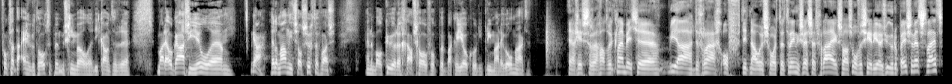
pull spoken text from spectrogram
vond ik dat eigenlijk het hoogtepunt. Misschien wel eh, die counter. eh waar El Ghazi heel, ehm, ja, helemaal niet zo zuchtig was. En de bal keurig afschoof op uh, Bakayoko die prima de goal maakte. Ja, gisteren hadden we een klein beetje eh, ja, de vraag of dit nou een soort eh, trainingswedstrijd voor Ajax was of een serieuze Europese wedstrijd.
